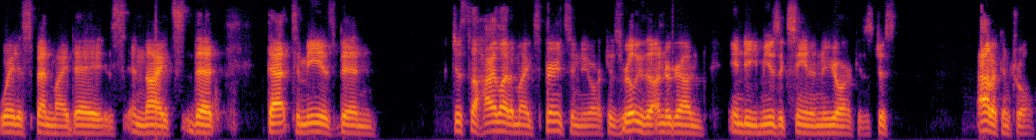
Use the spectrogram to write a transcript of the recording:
way to spend my days and nights that that to me has been just the highlight of my experience in New York is really the underground indie music scene in New York is just out of control.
